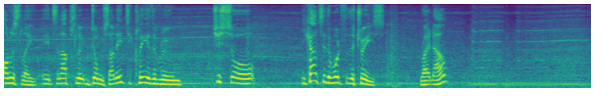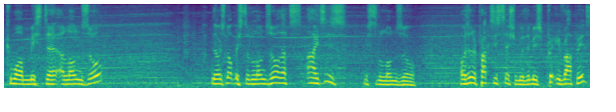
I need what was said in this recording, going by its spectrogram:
Honestly, it's an absolute dump. So I need to clear the room just so you can't see the wood for the trees right now. Come on, Mr. Alonso. No, it's not Mr. Alonso. That's ah, it is Mr. Alonso. I was in a practice session with him. He's pretty rapid.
